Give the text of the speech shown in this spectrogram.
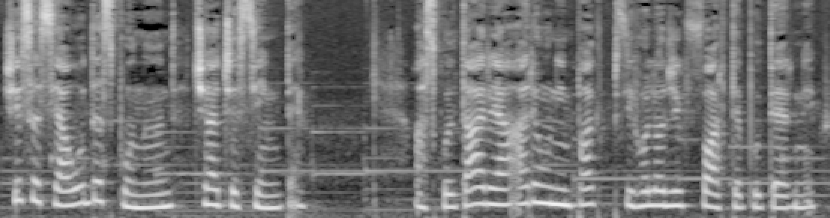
și să se audă spunând ceea ce simte. Ascultarea are un impact psihologic foarte puternic.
